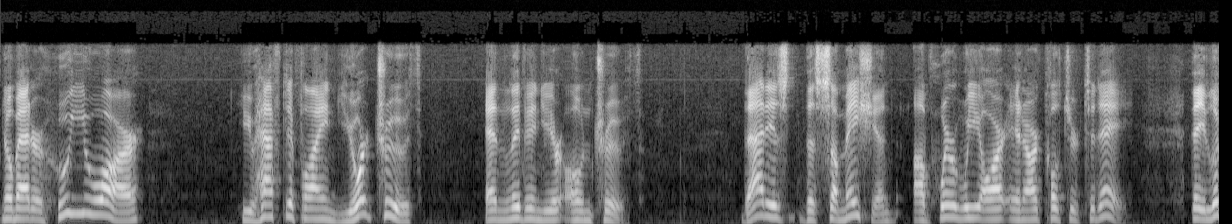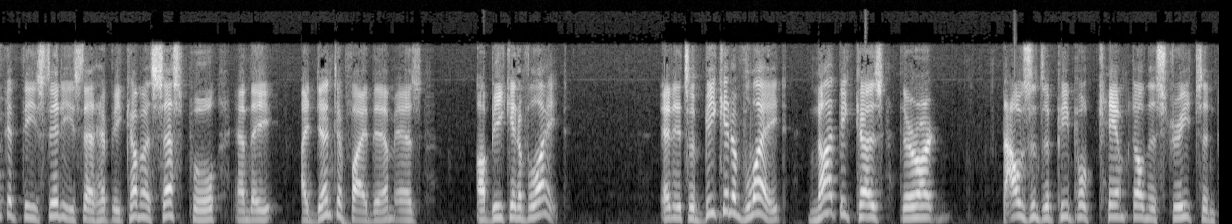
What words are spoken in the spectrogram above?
no matter who you are, you have to find your truth and live in your own truth. That is the summation of where we are in our culture today. They look at these cities that have become a cesspool and they identify them as a beacon of light. And it's a beacon of light not because there aren't thousands of people camped on the streets and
